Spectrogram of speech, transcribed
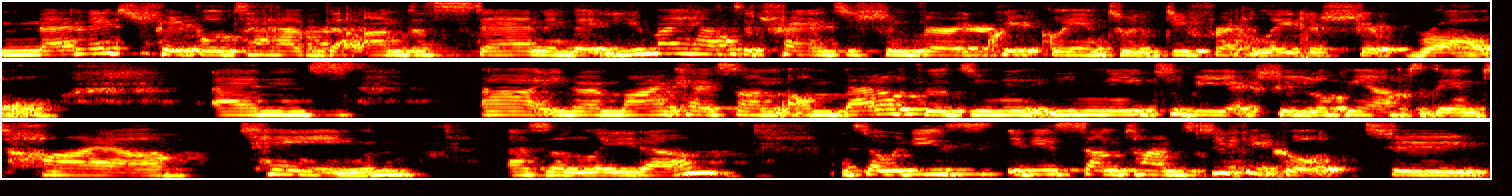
manage people to have the understanding that you may have to transition very quickly into a different leadership role. And uh, you know, in my case on, on battlefields, you need, you need to be actually looking after the entire team as a leader. And so it is it is sometimes difficult to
